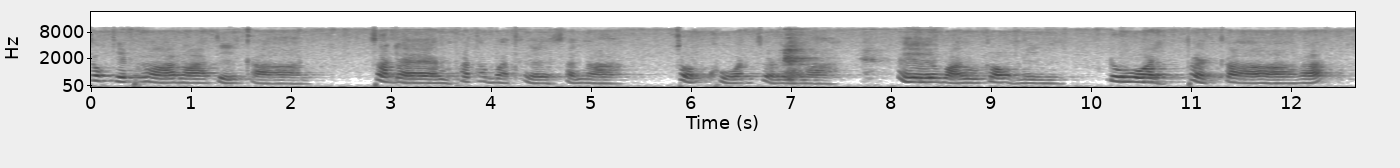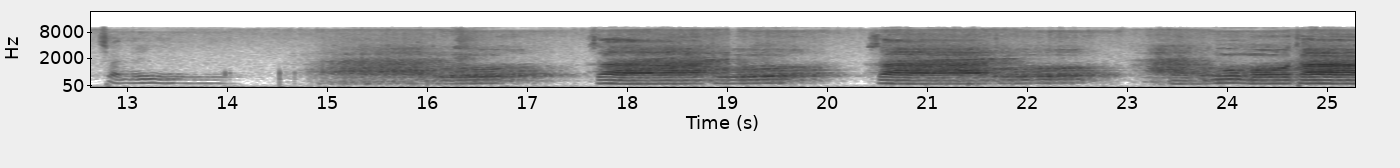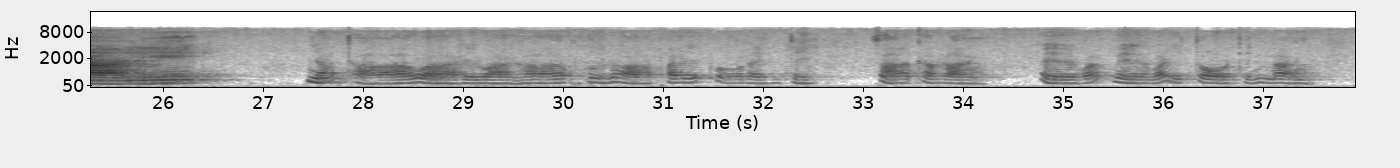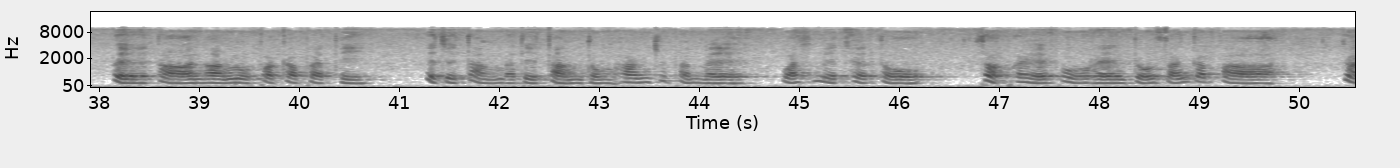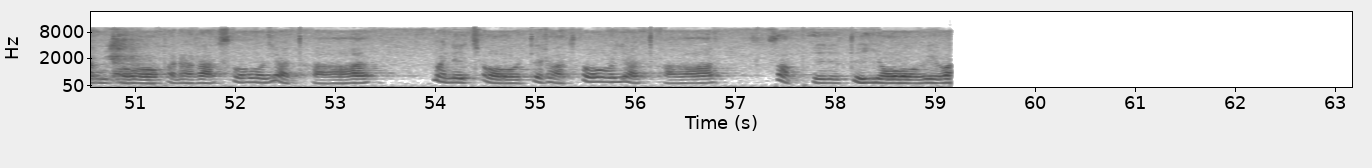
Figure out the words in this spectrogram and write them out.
ทุกทิพาราติการ แสดงพระธรรมเทศนา สมควรเจเวลา เอวังก็มีด้วยประการฉนี้สาธุสาธุ สาธุอนุโมทามิยะถาวาริวาหาปุราปริปุเรนติสากรัง เอวะเมวะอิโตทินังเปตานังอุปกปปติอจิตังปฏิตังตุมหังคิปเม วัสเมเชโตสัพเพปูเรนตุสังกปา จันโทปนราโสยถามณิโชติราโสยถาสัพพิติโยวิวั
